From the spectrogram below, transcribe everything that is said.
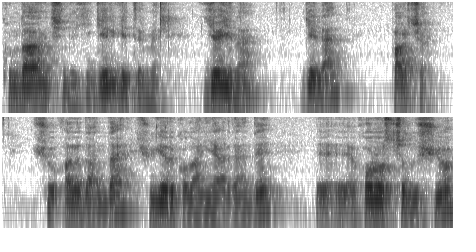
kundağın içindeki geri getirme yayına gelen parça. Şu aradan da, şu yarık olan yerden de e, horoz çalışıyor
